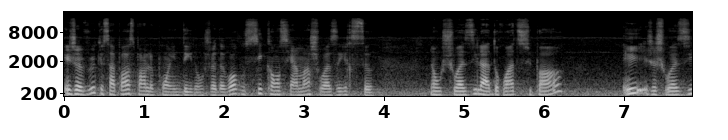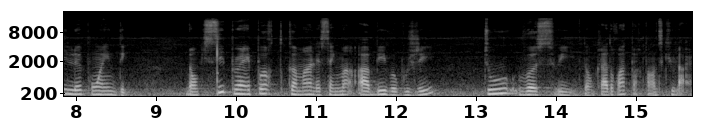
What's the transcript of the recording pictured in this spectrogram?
Et je veux que ça passe par le point D. Donc, je vais devoir aussi consciemment choisir ça. Donc, je choisis la droite support et je choisis le point D. Donc ici, peu importe comment le segment AB va bouger, tout va suivre. Donc la droite perpendiculaire.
